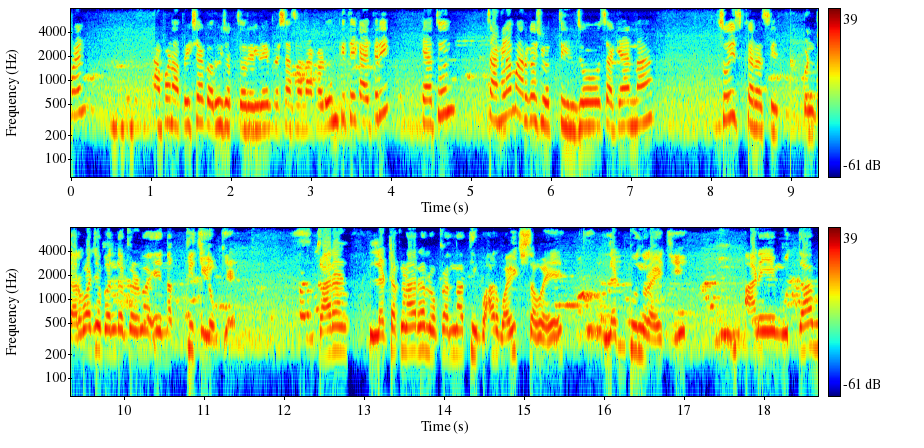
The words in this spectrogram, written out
पण आपण अपेक्षा करू शकतो रेल्वे प्रशासनाकडून की ते काहीतरी यातून चांगला मार्ग शोधतील जो सगळ्यांना सोयीस्कर असेल. पण दरवाजे बंद करणं हे नक्कीच योग्य आहे. कारण लटकणाऱ्या लोकांना ती फार वाईट सवय आहे लटकून राहायची. आणि मुद्दाम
